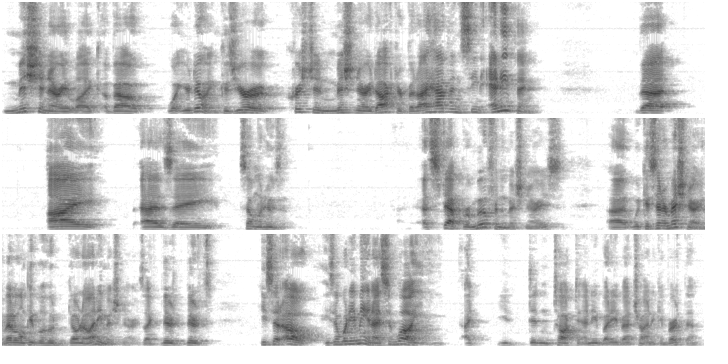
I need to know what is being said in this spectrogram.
missionary like about what you're doing? Because you're a Christian missionary doctor, but I haven't seen anything that I, as a someone who's a step removed from the missionaries uh, would consider missionary, let alone people who don't know any missionaries. Like there, there's, he said, oh, he said, what do you mean? I said, well, I, you didn't talk to anybody about trying to convert them,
